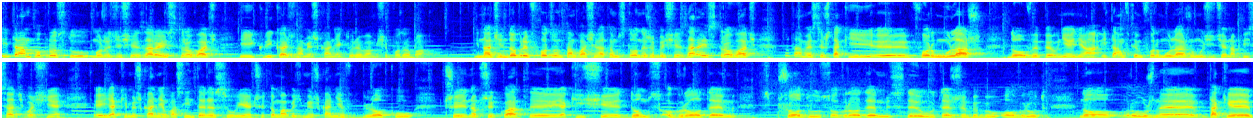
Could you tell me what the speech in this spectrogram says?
i tam po prostu możecie się zarejestrować i klikać na mieszkanie, które Wam się podoba. I na dzień dobry wchodząc tam właśnie na tą stronę, żeby się zarejestrować, to tam jest też taki y, formularz do wypełnienia i tam w tym formularzu musicie napisać właśnie y, jakie mieszkanie Was interesuje, czy to ma być mieszkanie w bloku, czy na przykład y, jakiś dom z ogrodem, z przodu z ogrodem, z tyłu też, żeby był ogród. No różne takie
